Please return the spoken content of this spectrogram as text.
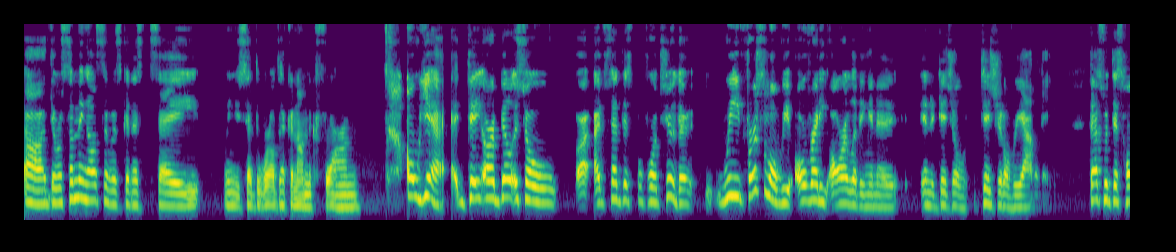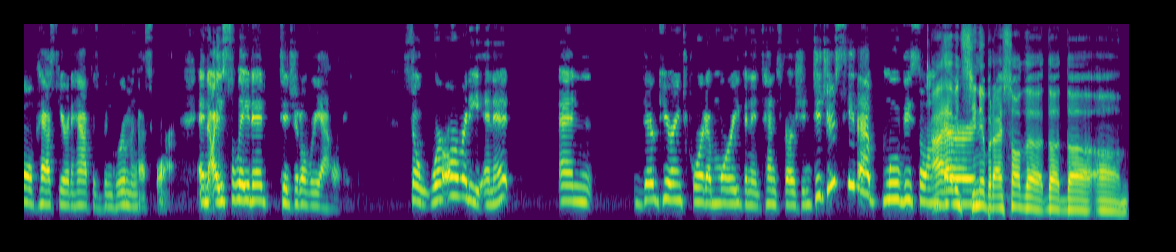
Uh, there was something else I was going to say when you said the World Economic Forum. Oh yeah, they are built. So uh, I've said this before too. That we first of all we already are living in a in a digital digital reality. That's what this whole past year and a half has been grooming us for an isolated digital reality. So we're already in it, and they're gearing toward a more even intense version. Did you see that movie song? I haven't seen it, but I saw the the the um,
